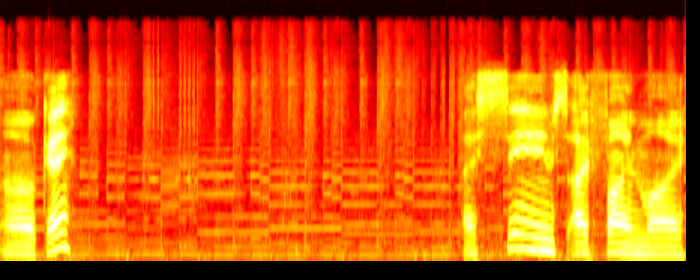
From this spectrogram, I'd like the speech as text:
Okay. I seems I find my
